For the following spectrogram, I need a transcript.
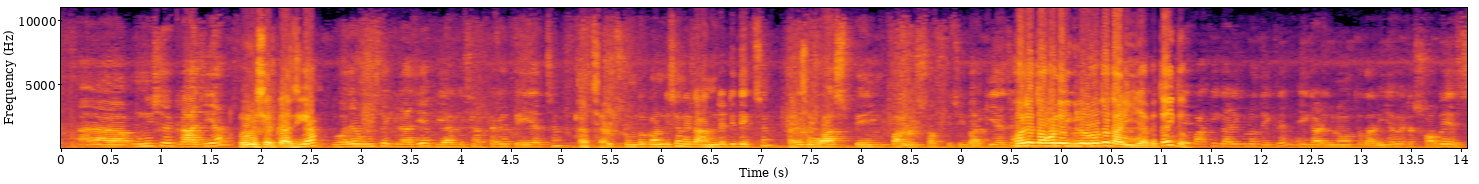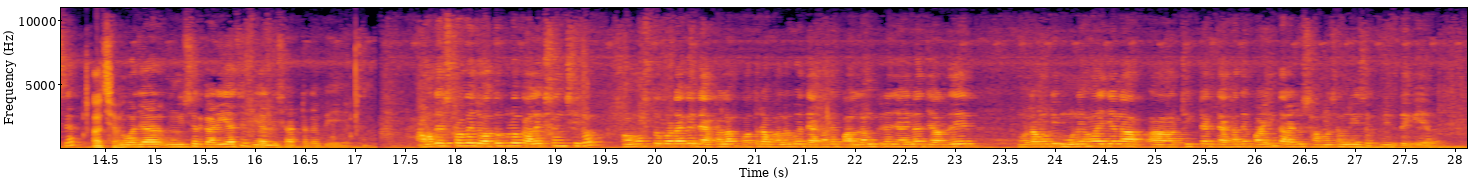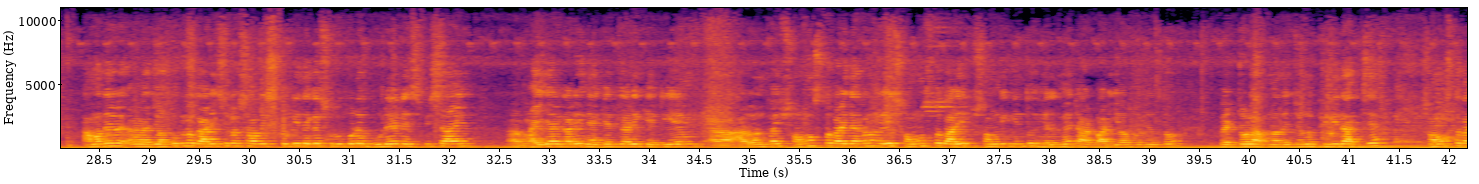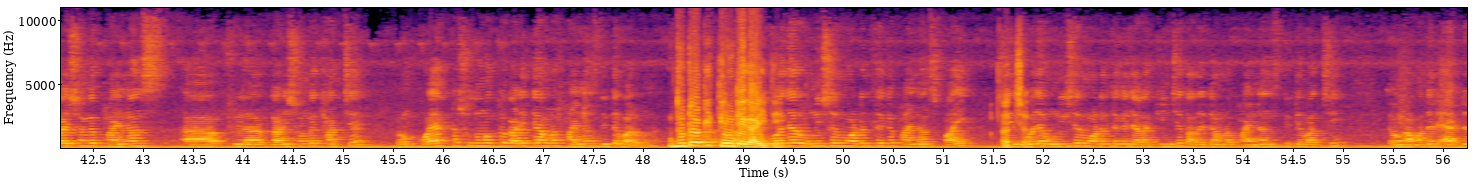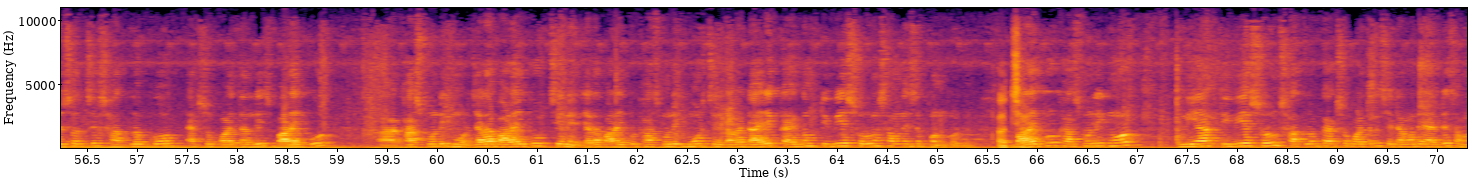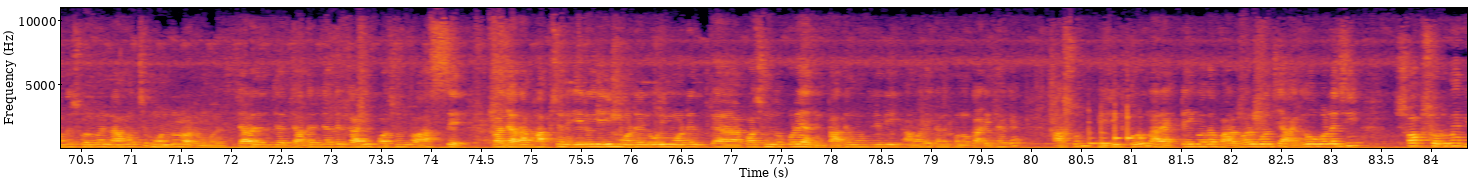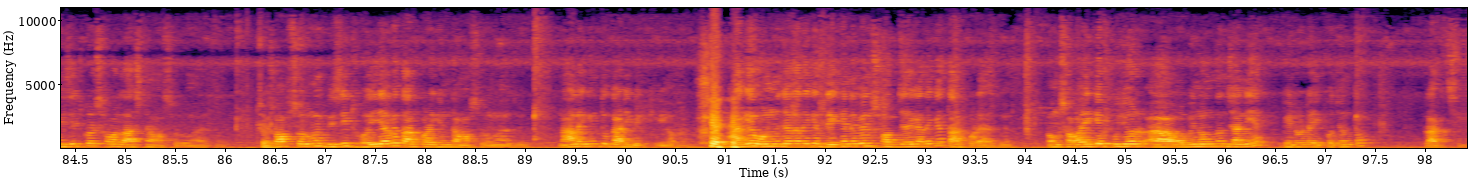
উনিশের গ্রাজিয়া। উনিশের গ্রাজিয়া। দু হাজার উনিশের গ্রাজিয়া বিয়াল্লিশ হাজার টাকায় পেয়ে যাচ্ছেন। আচ্ছা। খুব সুন্দর কন্ডিশন এটা আনরেডি দেখছেন। আচ্ছা। ওয়াশ পেইন্ট পালিশ সবকিছুই বাকি আছে। হলে তখন এইগুলোর মতো দাঁড়িয়ে যাবে তাই তো? বাকি গাড়িগুলো দেখলেন এই গাড়িগুলোর মতো দাঁড়িয়ে যাবে এটা সবে এসছে। আচ্ছা। দু হাজার উনিশের গাড়ি আছে বিয়াল্লিশ হাজার টাকায় পেয়ে যাচ্ছেন। আমাদের স্টকে যতগুলো কালেকশন ছিল সমস্ত কটাকে দেখালাম কতটা ভালো করে দেখাতে পারলাম কিনা জানি না। যাদের মোটামুটি মনে হয় যে না ঠিকঠাক দেখাতে পারিনি তারা একটু সামনাসামনি এসে প্লিজ দেখে যাবে। আমাদের যতগুলো গাড়ি ছিল সব স্কুটি থেকে শুরু করে বুলেট এসপি সাইন ভাইজার গাড়ি নেকেট গাড়ি কেটিএম আর ওয়ান ফাইভ সমস্ত গাড়ি দেখানো। এই সমস্ত গাড়ির সঙ্গে কিন্তু হেলমেট আর বাড়ি যাওয়া পর্যন্ত পেট্রোল আপনাদের জন্য ফ্রি থাকছে। সমস্ত গাড়ির সঙ্গে ফাইন্যান্স গাড়ির সঙ্গে থাকছে এবং কয়েকটা শুধুমাত্র গাড়িতে আমরা ফাইন্যান্স দিতে পারব না। দুটো কি তিনটে গাড়ি দু হাজার উনিশের মডেল থেকে ফাইন্যান্স পাই। আচ্ছা। দু হাজার উনিশের মডেল থেকে যারা কিনছে তাদেরকে আমরা ফাইন্যান্স দিতে পারছি। এবং আমাদের অ্যাড্রেস হচ্ছে সাত লক্ষ একশো পঁয়তাল্লিশ বারাইপুর আহ, খাসমন্ডিক মোড়। যারা বারাইপুর চেনে যারা বারাইপুর খাসমন্ডিক মোড় চেনে তারা ডাইরেক্ট একদম টিভিএস শোরুমের সামনে এসে ফোন করবেন আচ্ছা। বারাইপুর খাসমন্ডিক মোড় নিয়ার টিভিএস শোরুম সাত লক্ষ একশো পঁয়তাল্লিশ সেটা আমাদের অ্যাড্রেস আমাদের শোরুমের নাম হচ্ছে মন্ডল অটোমোবাইল যারা যাদের যাদের গাড়ি পছন্দ আসছে বা যারা ভাবছেন এর এই মডেল ওই মডেল পছন্দ করে আছেন তাদের মধ্যে যদি আমাদের এখানে কোনো গাড়ি থাকে আসুন ভিজিট করুন। আর একটাই কথা বারবার বলছি আগেও বলেছি সব শোরুমে ভিজিট করে সবার লাস্টে আমার শোরুমে আসবে। সব শোরুমে ভিজিট হয়ে যাবে তারপরে কিন্তু আমার শোরুমে আসবে। নাহলে কিন্তু গাড়ি বিক্রি হবে। আগে অন্য জায়গা থেকে দেখে নেবেন সব জায়গা থেকে তারপরে আসবেন। এবং সবাইকে পুজোর আহ, অভিনন্দন জানিয়ে ভিডিওটা এই পর্যন্ত রাখছি।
